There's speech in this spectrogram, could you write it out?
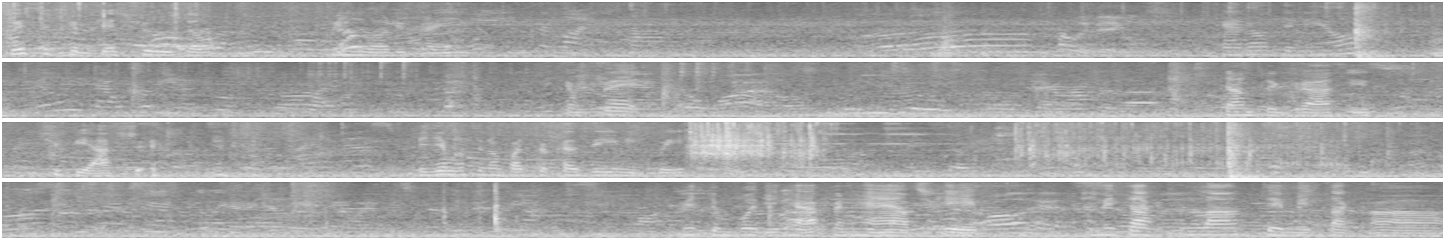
Questo ci è piaciuto, quindi lo riprendo. Carote ne ho. Il caffè. Tanto è gratis, ci piace. Vediamo se non faccio casini qui. po' di half and half che metà latte e metà uh,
